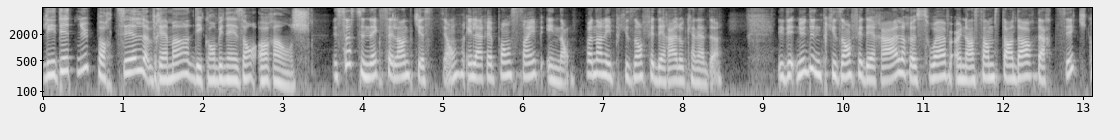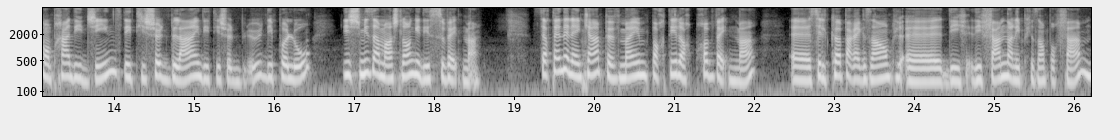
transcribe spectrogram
Les détenus portent-ils vraiment des combinaisons oranges? Et ça, c'est une excellente question et la réponse simple est non, pas dans les prisons fédérales au Canada. Les détenus d'une prison fédérale reçoivent un ensemble standard d'articles qui comprend des jeans, des t-shirts blancs et des t-shirts bleus, des polos, des chemises à manches longues et des sous-vêtements. Certains délinquants peuvent même porter leurs propres vêtements. Euh, c'est le cas, par exemple, euh, des, femmes dans les prisons pour femmes.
